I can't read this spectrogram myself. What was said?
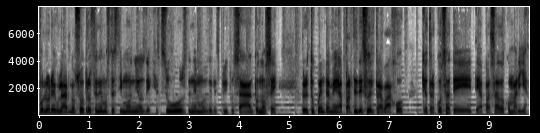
Por lo regular nosotros tenemos testimonios de Jesús, tenemos del Espíritu Santo, no sé. Pero tú cuéntame, aparte de eso del trabajo, ¿qué otra cosa te, ha pasado con María?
